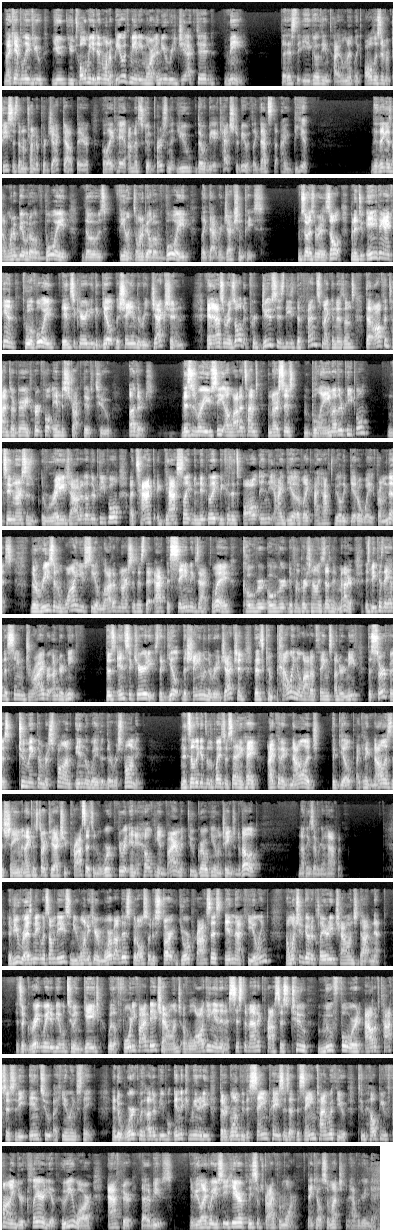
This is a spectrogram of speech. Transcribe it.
And I can't believe you you you told me you didn't want to be with me anymore and you rejected me. That is the ego, the entitlement, like all those different pieces that I'm trying to project out there of like, hey, I'm this good person that you that would be a catch to be with. Like that's the idea. The thing is, I want to be able to avoid those feelings. I want to be able to avoid like that rejection piece. And so as a result, I'm going to do anything I can to avoid the insecurity, the guilt, the shame, the rejection. And as a result, it produces these defense mechanisms that oftentimes are very hurtful and destructive to others. This is where you see a lot of times the narcissist blame other people and see the narcissist rage out at other people, attack, gaslight, manipulate because it's all in the idea of like, I have to be able to get away from this. The reason why you see a lot of narcissists that act the same exact way, covert, overt, different personalities, doesn't even matter, is because they have the same driver underneath those insecurities, the guilt, the shame, and the rejection that is compelling a lot of things underneath the surface to make them respond in the way that they're responding. And until they get to the place of saying, hey, I can acknowledge the guilt, I can acknowledge the shame, and I can start to actually process and work through it in a healthy environment to grow, heal, and change and develop, nothing's ever going to happen. If you resonate with some of these and you want to hear more about this, but also to start your process in that healing, I want you to go to claritychallenge.net. It's a great way to be able to engage with a 45 day challenge of logging in in a systematic process to move forward out of toxicity into a healing state and to work with other people in the community that are going through the same paces at the same time with you to help you find your clarity of who you are after that abuse. If you like what you see here, please subscribe for more. Thank you all so much and have a great day.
